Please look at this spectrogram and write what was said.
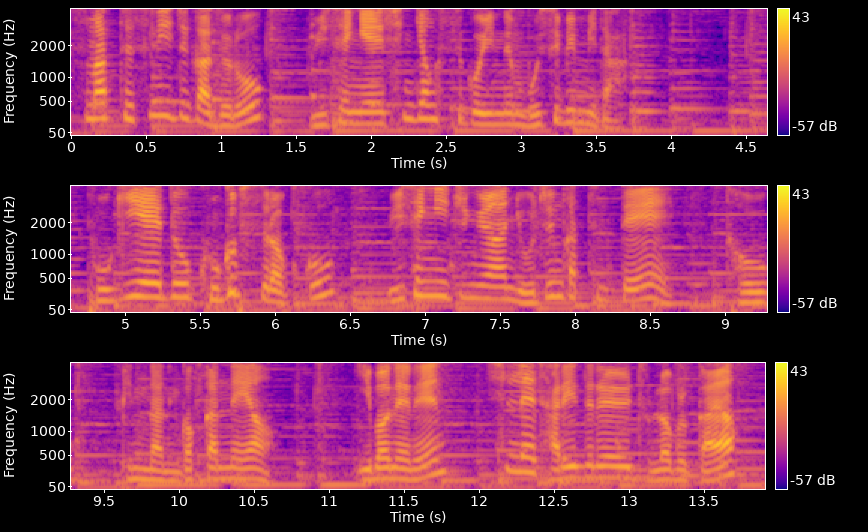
스마트 스니즈 가드로 위생에 신경 쓰고 있는 모습입니다. 보기에도 고급스럽고 위생이 중요한 요즘 같은 때에 더욱 빛나는 것 같네요. 이번에는 실내 자리들을 둘러볼까요?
